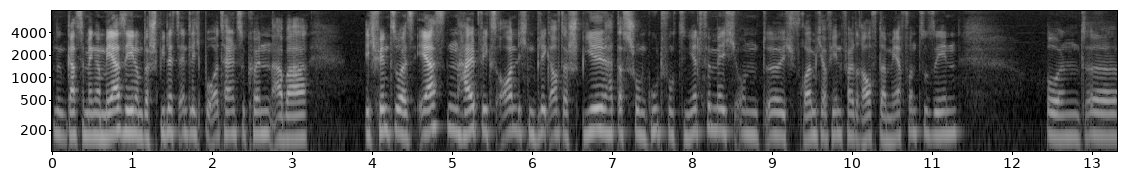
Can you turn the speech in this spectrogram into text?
eine ganze Menge mehr sehen, um das Spiel letztendlich beurteilen zu können. Aber ich finde, so als ersten halbwegs ordentlichen Blick auf das Spiel hat das schon gut funktioniert für mich. Und äh, ich freue mich auf jeden Fall drauf, da mehr von zu sehen. Und äh,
